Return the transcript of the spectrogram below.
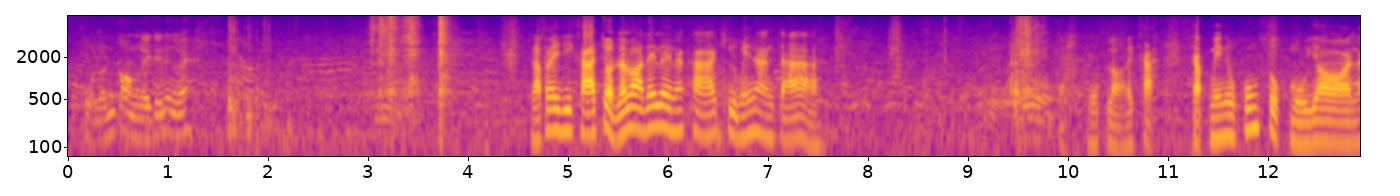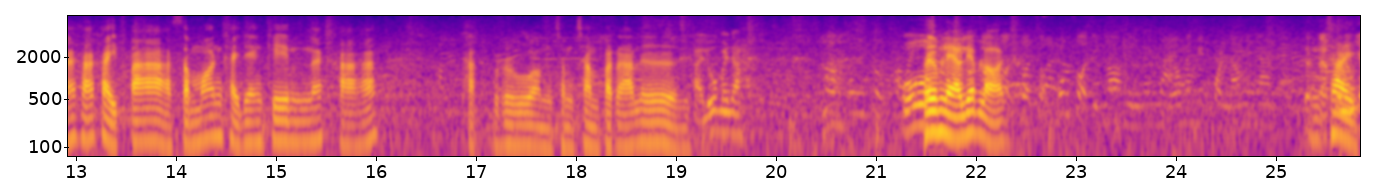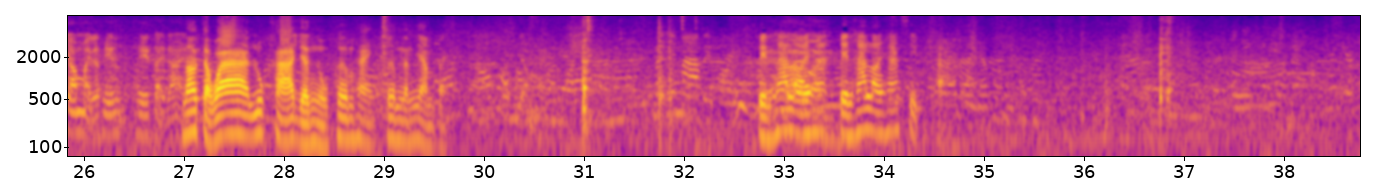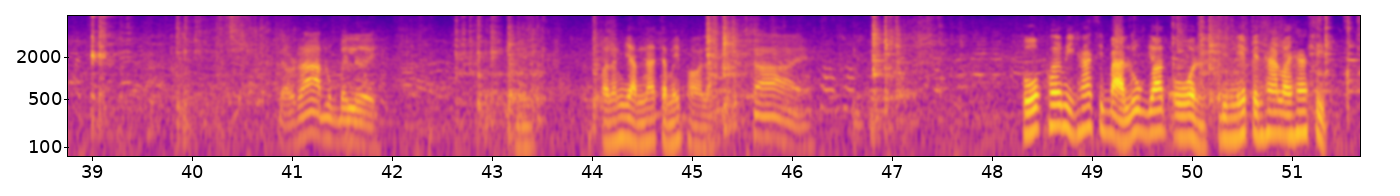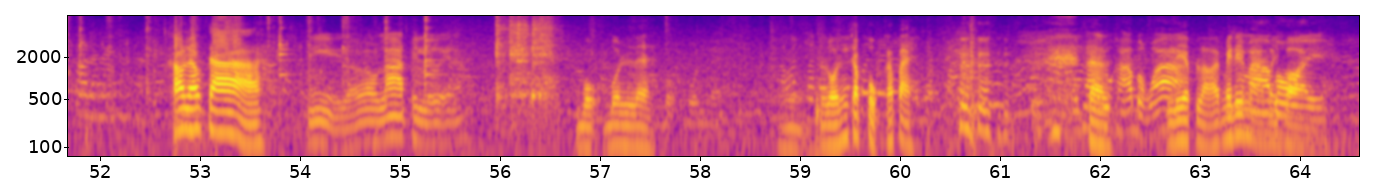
โอ้โหล้นกล่องเลยเจ๊หนึ่งเอ้ยรับอะไรดีคะจดแล้วรอได้เลยนะคะ คิวไม่นานจ้าโอ้โหจ้ะเรียบร้อยค่ะ กับเมนูกุ้งสุกหมูยอนะคะ ไข่ปลาแซลมอน ไข่แดงเค็มนะคะ ผักรวมช่ำๆปลาร้าเลยถ่ายรูปไหมจ๊ะโอ้เพิ่มแล้วเรียบร้อยแต่ แต่ใช่คนน้ำยำใหม่ก็เทเทใส่ได้นอกจากว่าลูกค้าเดี๋ยวหนูเพิ่มให้เพิ่มน้ำยำไปยำให้ไม่ได้มาบ่อยๆเป็น500ฮะเป็น 550 ค่ะ เดี๋ยวราดลงไปเลย เพราะน้ำยำน่าจะไม่พอแล้วใช่ฟุกเพิ่มอีก 50 บาทลูกยอดโอน บินนี้เป็น 550 เข้าแล้วจ้า นี่เดี๋ยวเราราดไปเลยนะโบะบนเลยโบกบนเลยนี่ล้นกระปุกเข้าไป ไม่ใช่ลูกค้าบอกว่าเรียบร้อยไม่ได้มาบ่อย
